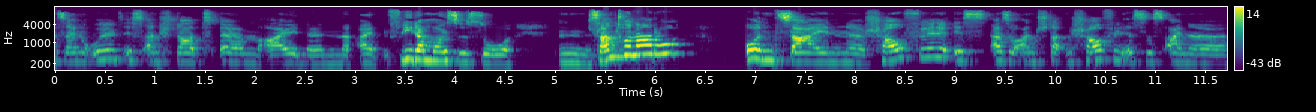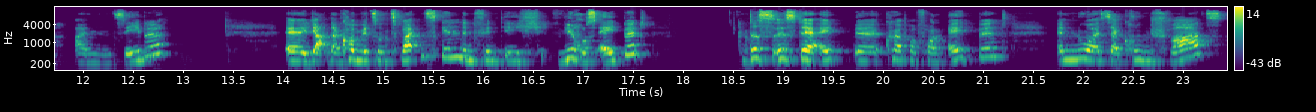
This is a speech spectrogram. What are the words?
Seine Ult ist anstatt ähm, einen, ein Fledermäuse so ein Sandtornado. Und seine Schaufel ist, also anstatt eine Schaufel ist es eine, ein Säbel. Äh, ja, dann kommen wir zum zweiten Skin, den finde ich Virus 8-Bit. Das ist der 8, äh, Körper von 8-Bit, äh, nur ist er grün-schwarz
